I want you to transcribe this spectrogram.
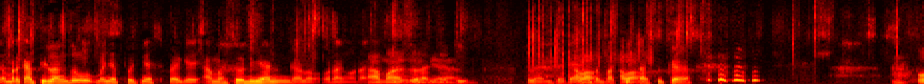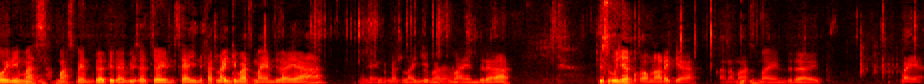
yang mereka bilang tuh menyebutnya sebagai Amazonian kalau orang-orang Amazonian. belanja belanja kayak Kalau- tempat kalau- kita juga. Oh ini Mas Mas Mahendra tidak bisa join. Saya invite lagi Mas Mahendra ya. Saya invite lagi Mas. Mahendra. Diskusinya bakal menarik ya karena Mas Mahendra itu ya?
